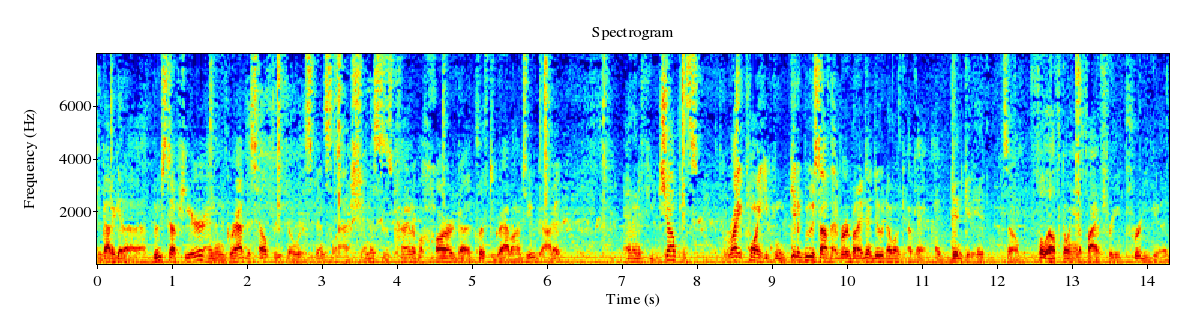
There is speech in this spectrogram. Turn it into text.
You got to get a boost up here, and then grab this health refill with a spin slash. And this is kind of a hard uh, cliff to grab onto. Got it. And then if you jump it's at the right point, you can get a boost off that bird, but I didn't do it. No one, okay, I didn't get hit. So full health going into 5-3, pretty good.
